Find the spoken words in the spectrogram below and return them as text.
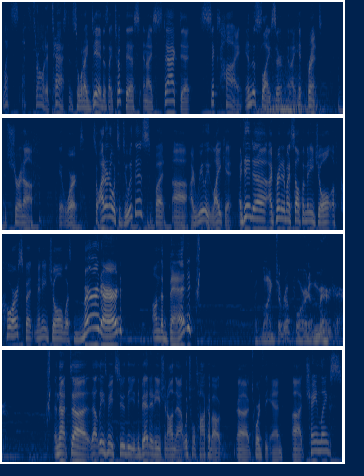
let's, let's throw it a test. And so what I did is I took this and I stacked it six high in the slicer and I hit print. And sure enough, it worked. So I don't know what to do with this, but uh, I really like it. I did, uh, I printed myself a Mini Joel, of course, but Mini Joel was murdered on the bed. I'd like to report a murder. And that uh, that leads me to the, the bed adhesion on that, which we'll talk about uh, towards the end. Uh, chain links,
